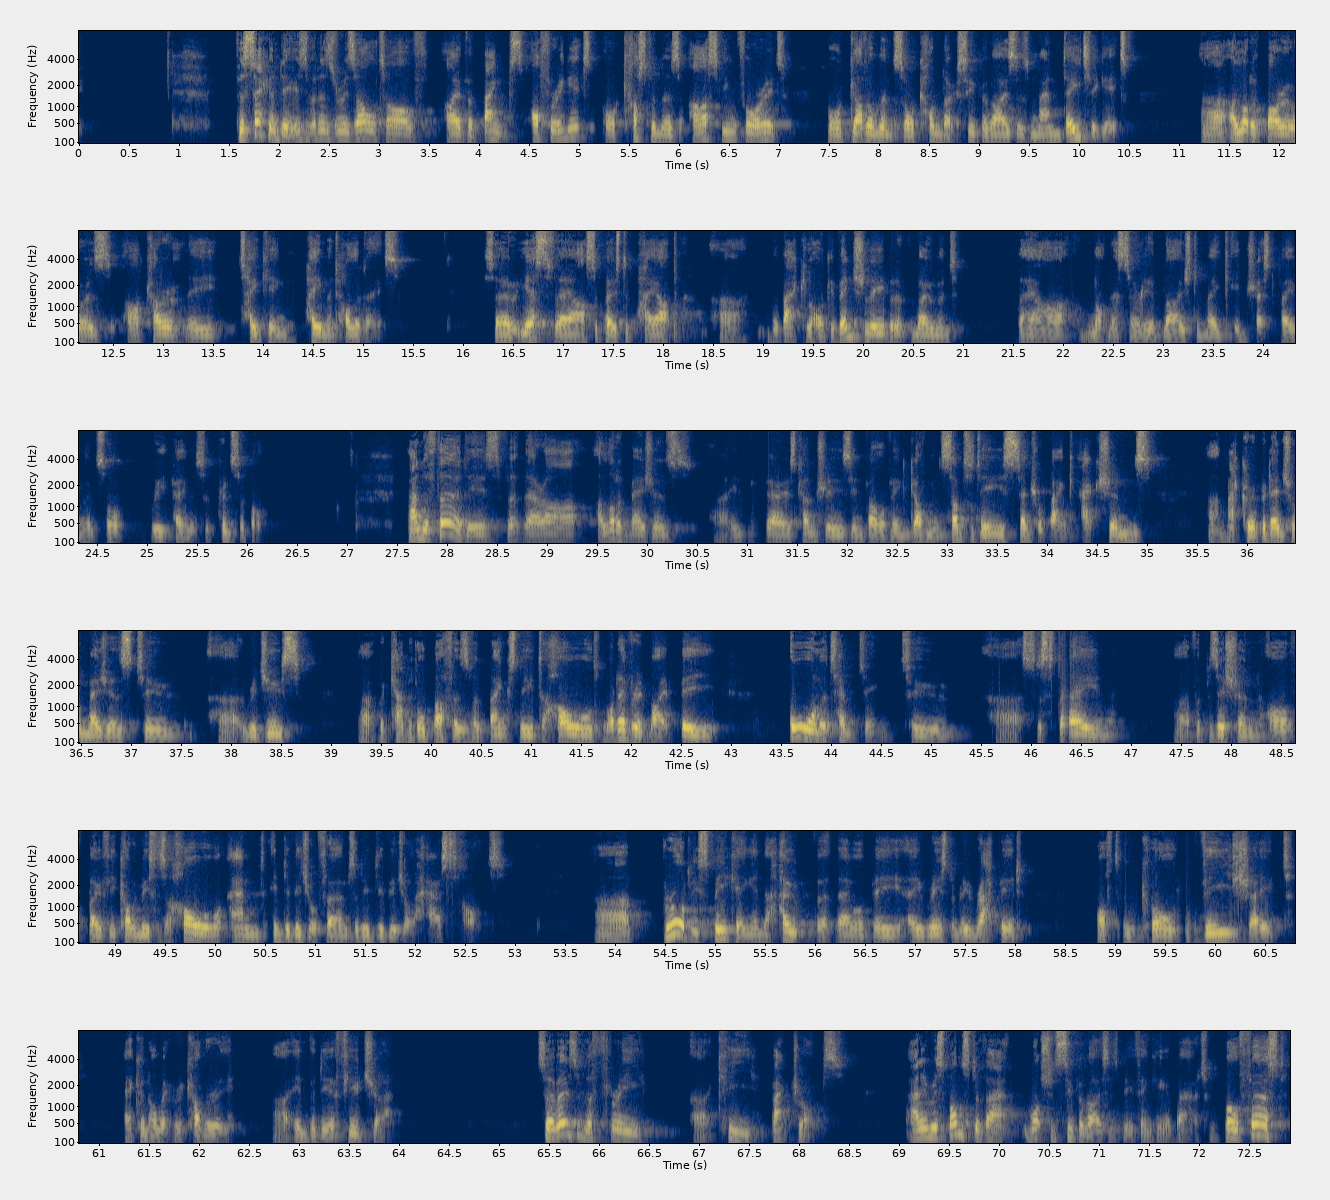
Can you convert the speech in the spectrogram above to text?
The second is that as a result of either banks offering it or customers asking for it or governments or conduct supervisors mandating it, uh, a lot of borrowers are currently taking payment holidays. So, yes, they are supposed to pay up uh, the backlog eventually, but at the moment they are not necessarily obliged to make interest payments or repayments of principal. And the third is that there are a lot of measures uh, in various countries involving government subsidies, central bank actions, uh, macroprudential measures to uh, reduce uh, the capital buffers that banks need to hold, whatever it might be, all attempting to uh, sustain uh, the position of both economies as a whole and individual firms and individual households. broadly speaking, in the hope that there will be a reasonably rapid often called V shaped economic recovery uh, in the near future. So, those are the three uh, key backdrops. And in response to that, what should supervisors be thinking about? Well, first,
